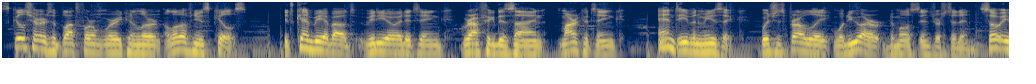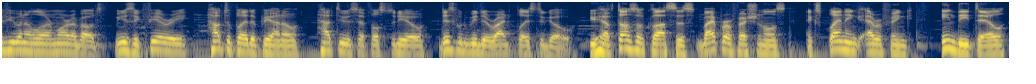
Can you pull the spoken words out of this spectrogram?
Skillshare is a platform where you can learn a lot of new skills. It can be about video editing, graphic design, marketing, and even music, which is probably what you are the most interested in. So if you want to learn more about music theory, how to play the piano, how to use FL Studio, this would be the right place to go. You have tons of classes by professionals explaining everything in detail,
